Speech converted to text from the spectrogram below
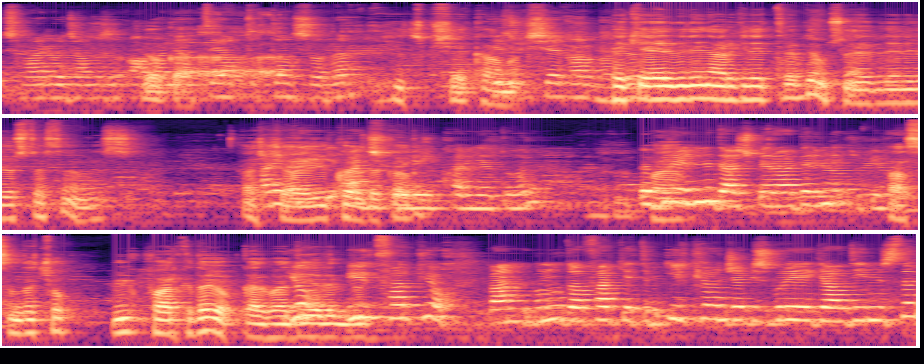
İsmail hocamızın ameliyatı yaptıktan sonra Hiçbir şey kalmadı. hiçbir şey kalmadı. Peki el bileğini hareket ettirebiliyor musun? El bileğini göstersene biraz. Aşağıya Hareket yukarıda aç yukarıya doğru. Öbür bayağı- elini de aç beraberindeki gibi. Aslında çok büyük farkı da yok galiba Yok diğerinden. büyük fark yok. Ben bunu da fark ettim. İlk önce biz buraya geldiğimizde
